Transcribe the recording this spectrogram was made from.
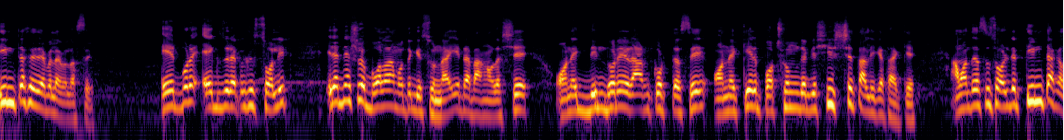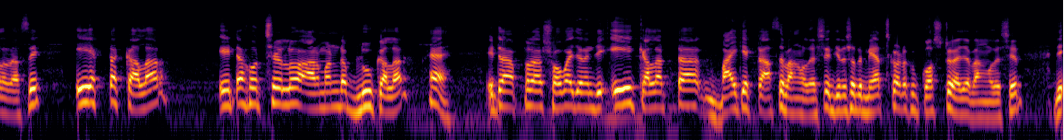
তিনটা সাইজ অ্যাভেলেবেল আছে। এরপরে এক্সোর অ্যাপেক্স সলিড এটা নিয়ে আসলে বলার মতো কিছু নাই এটা বাংলাদেশে অনেক দিন ধরে রান করতেছে অনেকের পছন্দের শীর্ষে তালিকা থাকে। আমাদের কাছে সলিডের তিনটা কালার আছে। এই একটা কালার এটা হচ্ছে হলো আরমান্ডা ব্লু কালার হ্যাঁ? এটা আপনারা সবাই জানেন যে এই কালারটা বাইক একটা আছে বাংলাদেশে যেটার সাথে ম্যাচ করাটা খুব কষ্ট হয়ে যায় বাংলাদেশের যে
